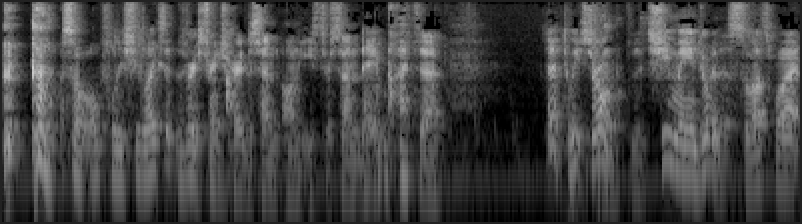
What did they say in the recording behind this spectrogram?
so hopefully she likes it. It's a very strange card to send on Easter Sunday, but uh, yeah, to each their own. She may enjoy this, so that's why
